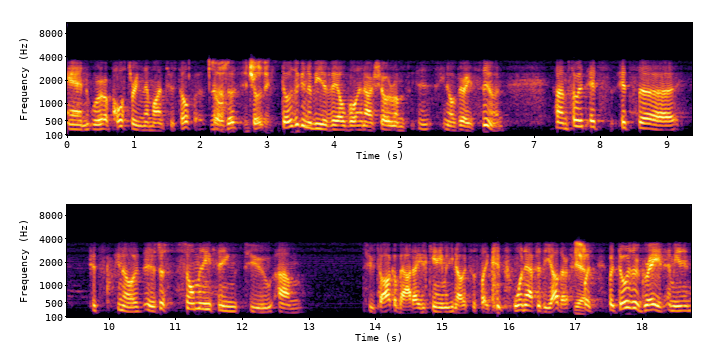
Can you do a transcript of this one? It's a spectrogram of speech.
And we're upholstering them onto sofas. So oh, those, interesting. Those, those, are going to be available in our showrooms, uh, you know, very soon. Um, so it, it's it's uh, it's you know, there's just so many things to um, to talk about. I can't even, you know, it's just like one after the other. Yeah. But but those are great. I mean, and,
